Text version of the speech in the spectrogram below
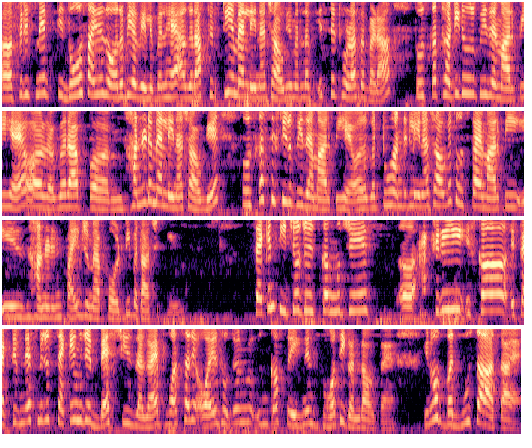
फिर इसमें दो साइज़ और भी अवेलेबल है। अगर आप फिफ्टी एमएल लेना चाहोगे मतलब इससे थोड़ा सा बड़ा तो उसका थर्टी टू रुपीज़ एम है। और अगर आप हंड्रेड एमएल लेना चाहोगे तो उसका सिक्सटी रुपीज़ एम है। और अगर टू हंड्रेड लेना चाहोगे तो उसका MRP is hundred and five जो मैं आपको ऑलरेडी बता चुकी हूँ। सेकेंड फीचर जो इसका मुझे एक्चुअली uh, इसका इफ़ेक्टिवनेस में जो सेकेंड मुझे बेस्ट चीज़ लगा है बहुत सारे ऑयल्स होते हैं उनमें उनका फ्रेगनेंस बहुत ही गंदा होता है। यू नो बदबू सा आता है।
